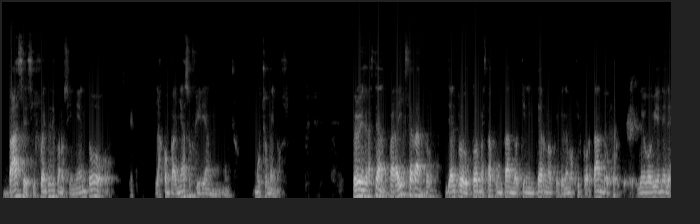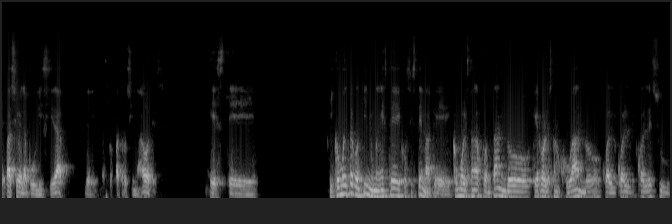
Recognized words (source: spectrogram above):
bases y fuentes de conocimiento, las compañías sufrirían mucho, mucho menos. Pero bien, Sebastián, para ir cerrando, ya el productor me está apuntando aquí en interno que tenemos que ir cortando porque luego viene el espacio de la publicidad de nuestros patrocinadores. Este, ¿Y cómo entra Continuum en este ecosistema? ¿Cómo lo están afrontando? ¿Qué rol están jugando? ¿Cuál, cuál, cuál es su,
